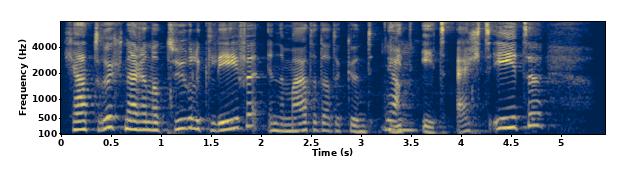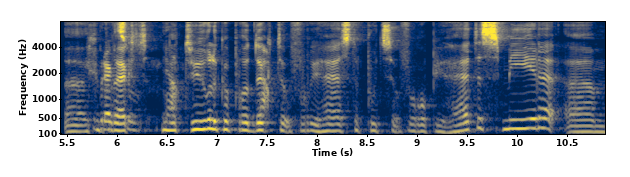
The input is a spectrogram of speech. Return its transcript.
Ga terug naar een natuurlijk leven in de mate dat je kunt. Ja. Eet echt eten. Gebruik zo- ja. natuurlijke producten voor je huis te poetsen, voor op je huid te smeren. Ehm,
